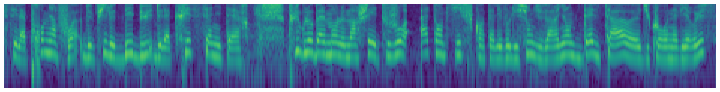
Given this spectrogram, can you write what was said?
C'est la première fois depuis le début de la crise sanitaire. Plus globalement, le marché est toujours attentif quant à l'évolution du variant Delta euh, du coronavirus.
